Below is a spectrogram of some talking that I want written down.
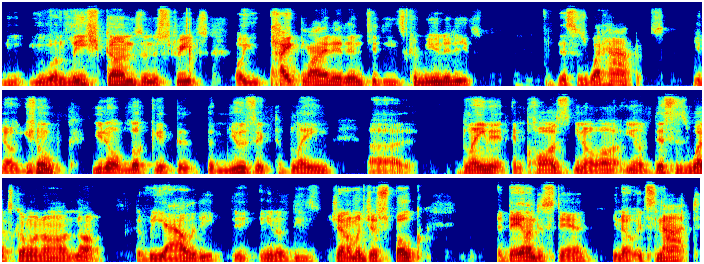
you, you unleash guns in the streets or you pipeline it into these communities. This is what happens. You know, you don't you don't look at the the music to blame uh, blame it and cause you know uh, you know this is what's going on. No, the reality. You know, these gentlemen just spoke. They understand. You know, it's not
